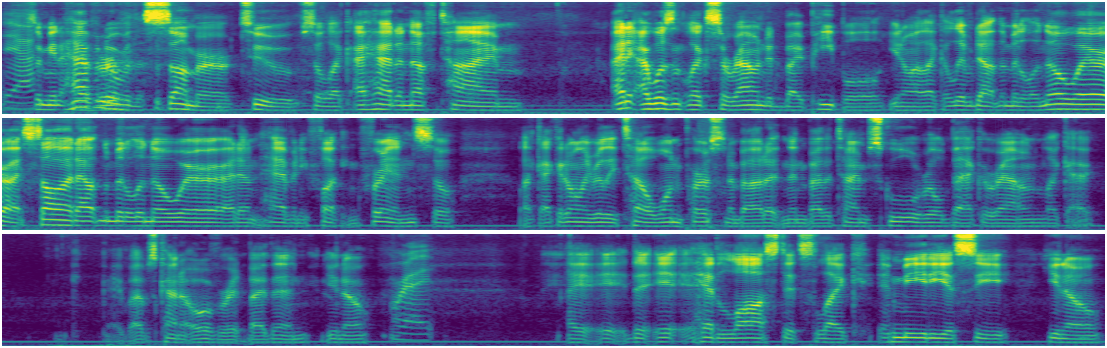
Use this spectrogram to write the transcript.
Yeah. so. I mean, it happened Never. over the summer too. So like, I had enough time. I, di- I wasn't like surrounded by people. You know, like I lived out in the middle of nowhere. I saw it out in the middle of nowhere. I didn't have any fucking friends, so like I could only really tell one person about it. And then by the time school rolled back around, like I, I was kind of over it by then. You know. right. I, it, it had lost its like immediacy you know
